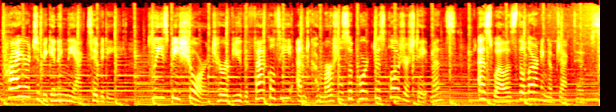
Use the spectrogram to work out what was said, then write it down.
Prior to beginning the activity, please be sure to review the faculty and commercial support disclosure statements, as well as the learning objectives.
